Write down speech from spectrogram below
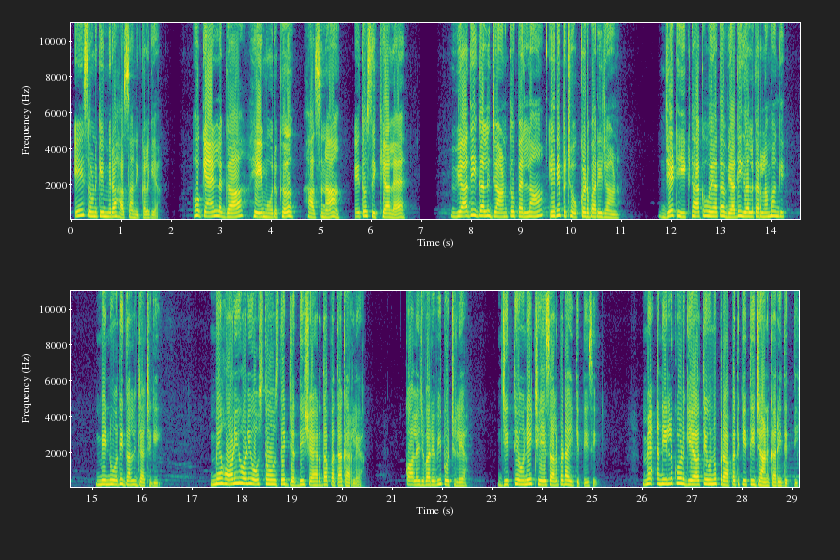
ਇਹ ਸੁਣ ਕੇ ਮੇਰਾ ਹਾਸਾ ਨਿਕਲ ਗਿਆ। ਉਹ ਕਹਿਣ ਲੱਗਾ, ਹੇ ਮੂਰਖ, ਹੱਸ ਨਾ, ਇਹ ਤੋਂ ਸਿੱਖਿਆ ਲੈ। ਵਿਆਹ ਦੀ ਗੱਲ ਜਾਣ ਤੋਂ ਪਹਿਲਾਂ ਇਹਦੇ ਪਿਛੋਕੜ ਬਾਰੇ ਜਾਣ। ਜੇ ਠੀਕ ਠਾਕ ਹੋਇਆ ਤਾਂ ਵਿਆਹ ਦੀ ਗੱਲ ਕਰ ਲਵਾਂਗੇ। ਮੈਨੂੰ ਉਹਦੀ ਗੱਲ ਜੱਚ ਗਈ। ਮੈਂ ਹੌਲੀ-ਹੌਲੀ ਉਸ ਤੋਂ ਉਸ ਦੇ ਜੱਦੀ ਸ਼ਹਿਰ ਦਾ ਪਤਾ ਕਰ ਲਿਆ। ਕਾਲਜ ਬਾਰੇ ਵੀ ਪੁੱਛ ਲਿਆ, ਜਿੱਥੇ ਉਹਨੇ 6 ਸਾਲ ਪੜ੍ਹਾਈ ਕੀਤੀ ਸੀ। ਮੈਂ ਅਨਿਲ ਕੋਲ ਗਿਆ ਤੇ ਉਹਨੂੰ ਪ੍ਰਾਪਤ ਕੀਤੀ ਜਾਣਕਾਰੀ ਦਿੱਤੀ।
